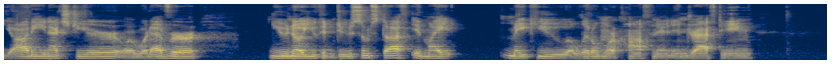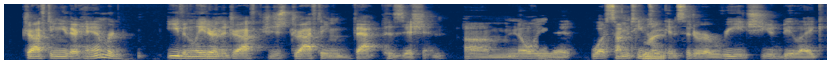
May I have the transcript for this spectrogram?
Yadi next year or whatever you know you could do some stuff it might make you a little more confident in drafting drafting either him or even later in the draft, just drafting that position, um, knowing that what some teams right. would consider a reach, you'd be like,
